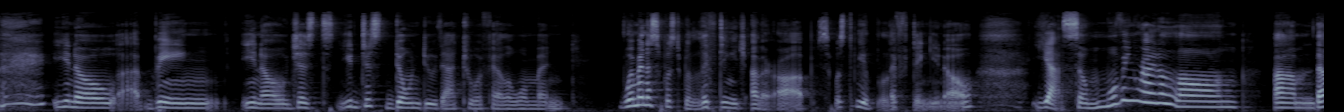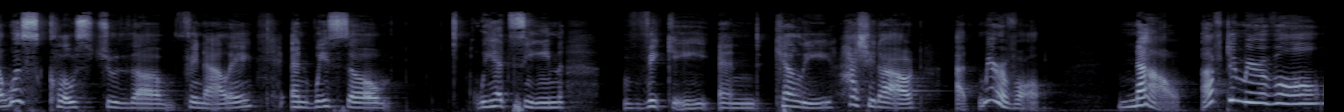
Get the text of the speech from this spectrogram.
you know, being, you know, just, you just don't do that to a fellow woman women are supposed to be lifting each other up. Supposed to be uplifting, you know? Yeah, so moving right along, um, that was close to the finale, and we saw we had seen Vicky and Kelly hash it out at Miraval. Now, after Miraval,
